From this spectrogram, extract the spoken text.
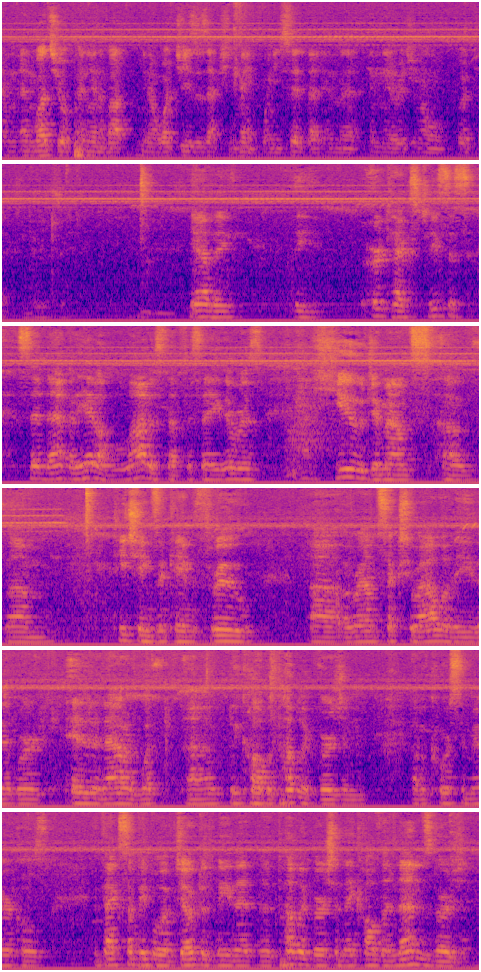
And, and what's your opinion about you know what Jesus actually meant when he said that in the in the original text? Yeah, the the Ur text, Jesus said that, but he had a lot of stuff to say. There was huge amounts of um, teachings that came through uh, around sexuality that were edited out of what uh, we call the public version of A Course in Miracles. In fact, some people have joked with me that the public version they call the nuns version.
